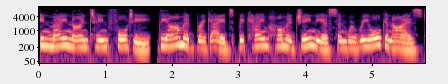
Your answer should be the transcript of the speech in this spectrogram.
In May 1940, the armored brigades became became homogeneous and were reorganized,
